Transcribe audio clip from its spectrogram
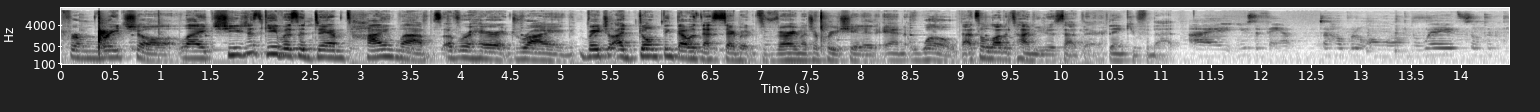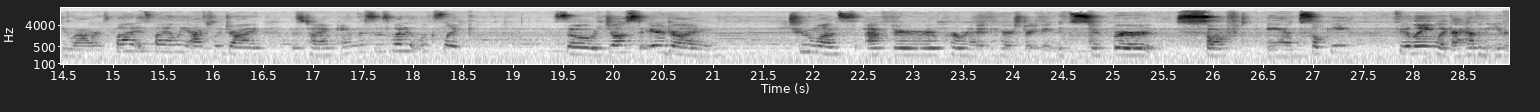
from Rachel. Like, she just gave us a damn time lapse of her hair drying. Rachel, I don't think that was necessary, but it's very much appreciated. And whoa, that's a lot of time you just sat there. Thank you for that. Just air drying, two months after permanent hair straightening. It's super soft and silky feeling, like I haven't even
